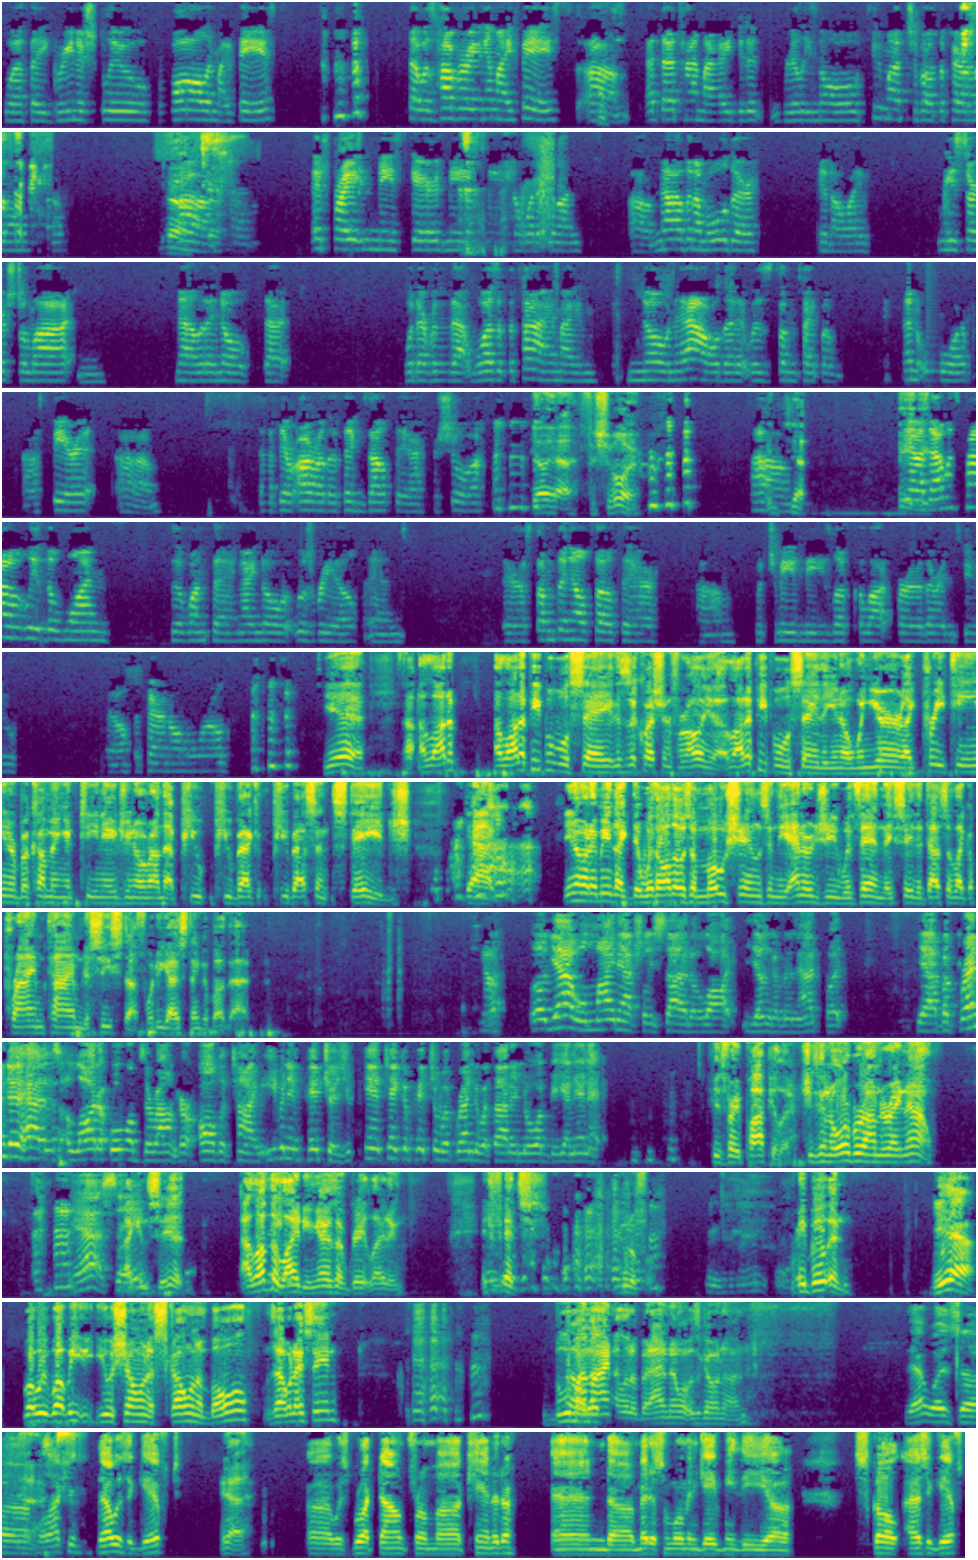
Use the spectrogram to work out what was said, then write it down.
with a greenish blue ball in my face that was hovering in my face. Um, at that time, I didn't really know too much about the paranormal stuff. Yeah. Um, it frightened me, scared me, you know what it was. Um, now that I'm older, you know, I've researched a lot, and now that I know that whatever that was at the time, I know now that it was some type of an orb, a spirit. Um, that there are other things out there for sure. Oh yeah, for sure. um, yeah. yeah, that was probably the one, the one thing I know it was real, and there's something else out there, um, which made me look a lot further into, know, the paranormal world. Yeah, a, a lot of a lot of people will say this is a question for all of you. A lot of people will say that you know when you're like preteen or becoming a teenager, you know, around that pu- pubec- pubescent stage, that you know what I mean, like the, with all those emotions and the energy within, they say that that's a, like a prime time to see stuff. What do you guys think about that? Yeah. Well, yeah, well, mine actually started a lot younger than that, but yeah, but Brenda has a lot of orbs around her all the time, even in pictures. You can't take a picture with Brenda without an orb being in it. She's very popular. She's got an orb around her right now. Yeah, see? I can see it. I love the lighting. You guys have great lighting. It fits. Beautiful. Ray Booten. Yeah. What we what we you were showing a skull in a bowl? Is that what I seen? Blew Oh, my mind a little bit. I didn't know what was going on. That was, uh, Yeah. well, actually, that was a gift. Yeah. Uh, was brought down from, uh, Canada and, uh, medicine woman gave me the, uh, skull as a gift.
